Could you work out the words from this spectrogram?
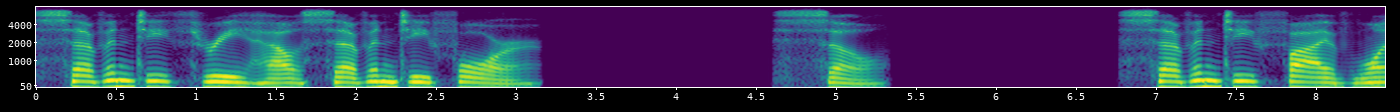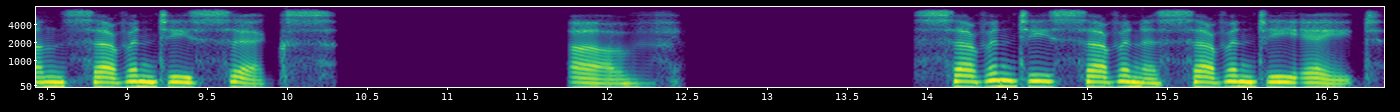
73 How 74 So 75 176 Of 77 a 78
